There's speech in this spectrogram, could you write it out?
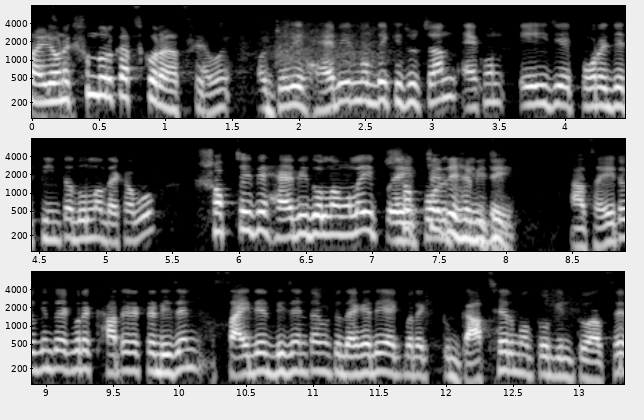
সাইডে অনেক সুন্দর কাজ করা আছে। এবং যদি হ্যাভির মধ্যে কিছু চান এখন এই যে পরে যে তিনটা দোলনা দেখাবো সবচাইতে হ্যাভি দোলনা মলাই সবচাইতে জি। আচ্ছা এটাও কিন্তু একবারে খাটের একটা ডিজাইন। সাইডের ডিজাইনটা আমি একটু দেখা দিই একবার একটু গাছের মতো কিন্তু আছে।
